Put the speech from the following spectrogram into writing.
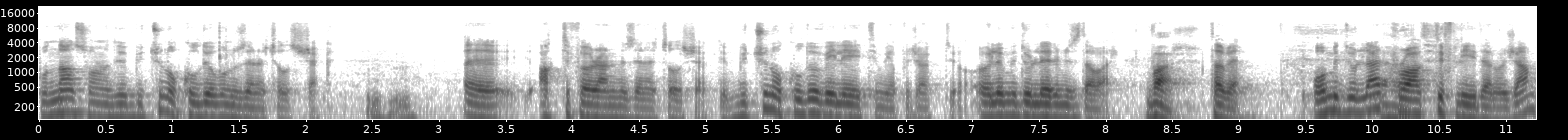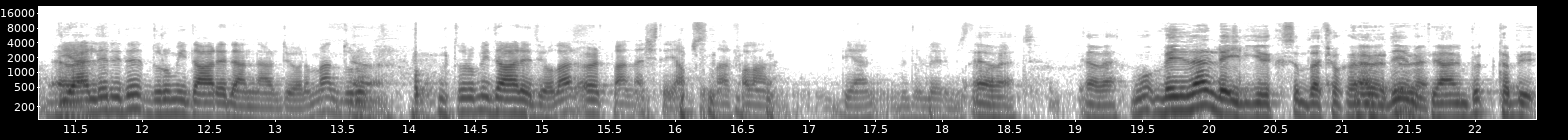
Bundan sonra diyor bütün okul diyor bunun üzerine çalışacak. E, aktif öğrenme üzerine çalışacak diyor. Bütün okul diyor veli eğitim yapacak diyor. Öyle müdürlerimiz de var. Var. Tabii. O müdürler Evet. proaktif lider hocam. Evet. Diğerleri de durumu idare edenler diyorum ben. Durum, durumu idare ediyorlar. Öğretmenler işte yapsınlar falan diyen müdürlerimiz de var. Evet. Evet. Bu velilerle ilgili kısım da çok önemli evet, değil evet. mi? Yani bu, tabii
